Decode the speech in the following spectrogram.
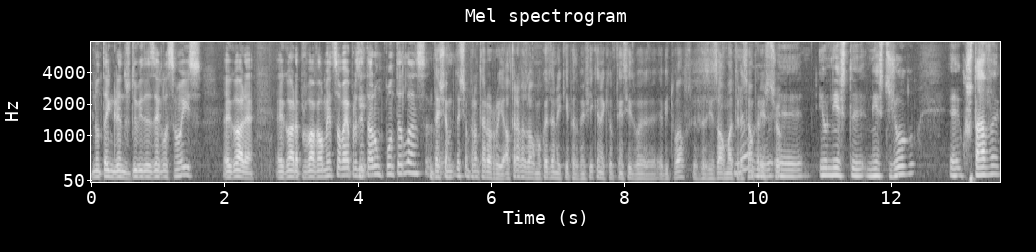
Não tenho grandes dúvidas em relação a isso. Agora, agora provavelmente só vai apresentar um ponta de lança. Deixa-me deixa perguntar ao Rui, alteravas alguma coisa na equipa do Benfica, naquilo que tem sido eh, habitual? Fazias alguma alteração Não, para este jogo? Eh, eu neste, neste jogo gostava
